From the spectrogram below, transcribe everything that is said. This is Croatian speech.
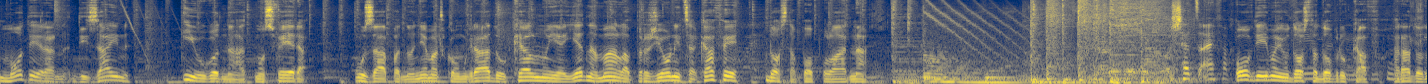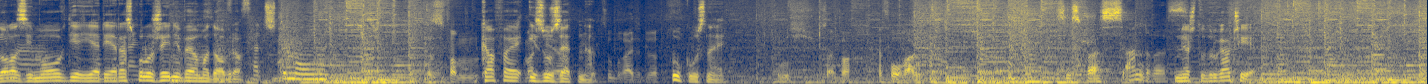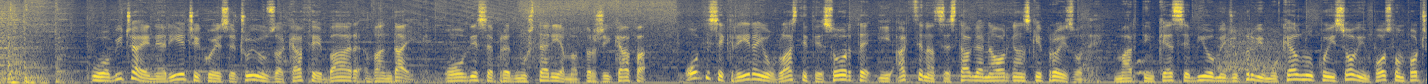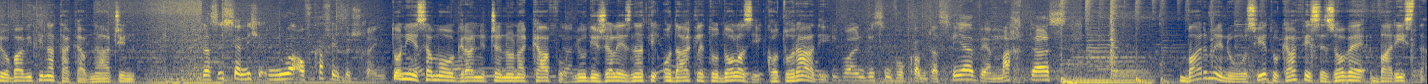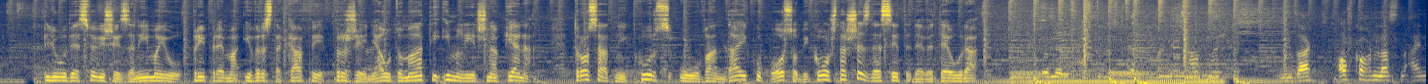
Moderan dizajn i ugodna atmosfera. U zapadno-njemačkom gradu Kelnu je jedna mala pržionica kafe dosta popularna. Ovdje imaju dosta dobru kafu. Rado dolazimo ovdje jer je raspoloženje veoma dobro. Kafa je izuzetna. Ukusna je. Nešto drugačije. Uobičajene riječi koje se čuju za kafe bar Van Dijk. Ovdje se pred mušterijama prži kafa. Ovdje se kreiraju vlastite sorte i akcenat se stavlja na organske proizvode. Martin Kess je bio među prvim u Kelnu koji se ovim poslom počeo baviti na takav način. To nije samo ograničeno na kafu. Ljudi žele znati odakle to dolazi, ko to radi. Barmenu u svijetu kafe se zove barista. Ljude sve više zanimaju priprema i vrsta kafe, prženje automati i mliječna pjena. Trosatni kurs u Van Dijku po osobi košta 69 eura.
